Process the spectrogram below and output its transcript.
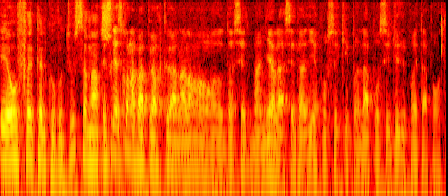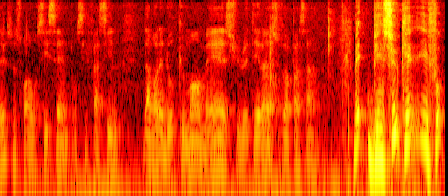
et on fait quelques retouches, ça marche. Est-ce qu'on n'a pas peur qu'en allant de cette manière-là, c'est-à-dire pour ceux qui prennent la procédure de prêt-à-porter, ce soit aussi simple, aussi facile d'avoir les documents, mais sur le terrain, ce ne soit pas ça Mais bien sûr qu'il faut,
